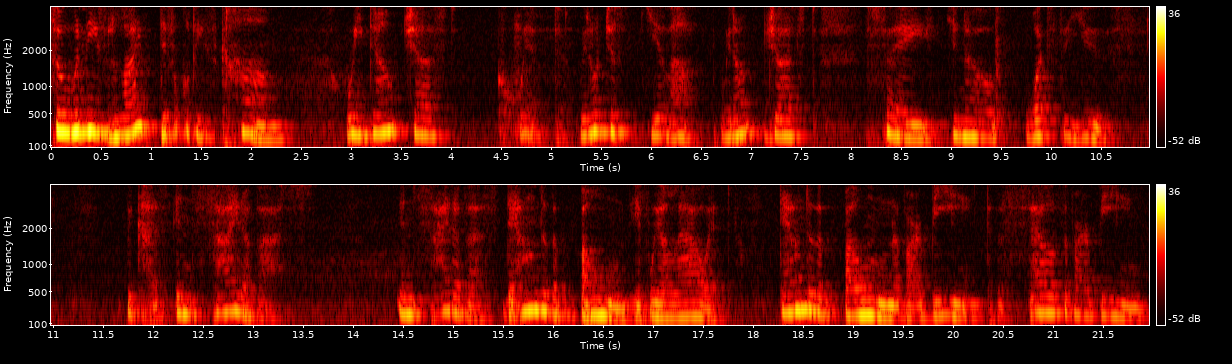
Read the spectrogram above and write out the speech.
So when these life difficulties come, we don't just quit. We don't just give up. We don't just say, you know, what's the use? Because inside of us, inside of us, down to the bone, if we allow it, down to the bone of our being, to the cells of our being,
